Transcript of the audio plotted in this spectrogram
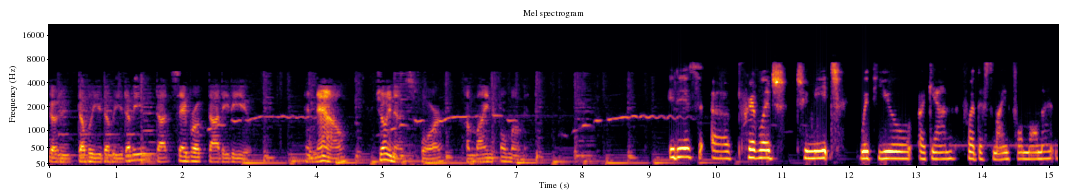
go to www.saybrook.edu. And now, join us for a mindful moment. It is a privilege to meet with you again for this mindful moment.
